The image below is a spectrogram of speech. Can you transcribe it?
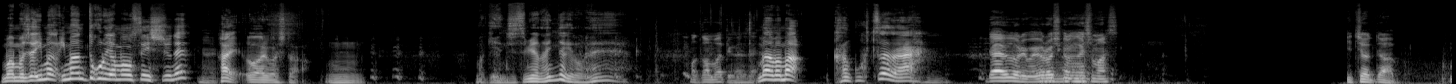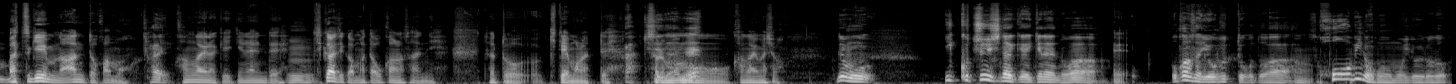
まあまあじゃあ今今のところ山手線一周ね。はい。終わりました。うん。まあ現実味はないんだけどね。まあ、頑張ってください。まあまあまあ韓国ツアーだな、大踊りはよろしくお願いします、一応じゃあ罰ゲームの案とかもはい。考えなきゃいけないんで、うん。近々また岡野さんにちょっと来てもらってあ来てそれももう考えましょでも一個注意しなきゃいけないのはえお母さん呼ぶってことは、褒美の方もいろいろ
